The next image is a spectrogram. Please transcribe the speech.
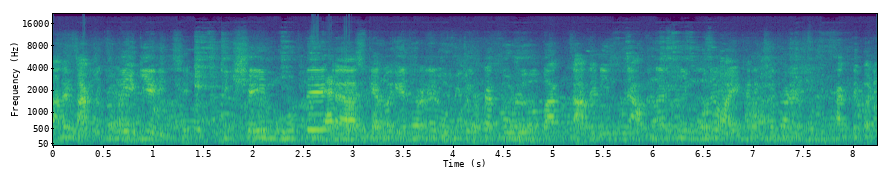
তাদের কার্যক্রমে এগিয়ে নিচ্ছে। ঠিক সেই মুহূর্তে কেন এ ধরনের অভিযোগটা করল বা তাদের ইন্ধনে আপনার কি মনে হয় এখানে কি ধরনের থাকতে পারে?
